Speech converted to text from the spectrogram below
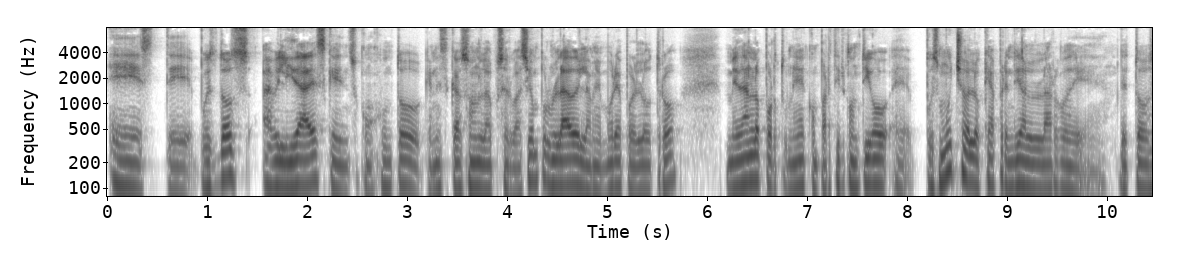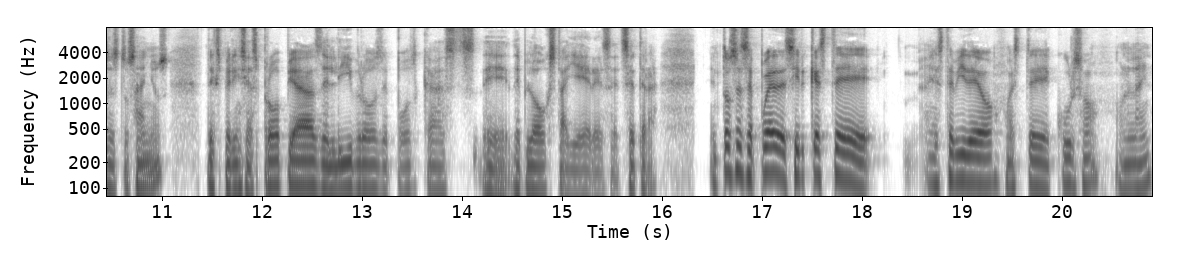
este, pues dos habilidades que en su conjunto, que en este caso son la observación por un lado y la memoria por el otro, me dan la oportunidad de compartir contigo eh, pues mucho de lo que he aprendido a lo largo de, todos estos años, de experiencias propias, de libros, de podcasts, de, blogs, talleres, etcétera. Entonces se puede decir que este, este video o este curso online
